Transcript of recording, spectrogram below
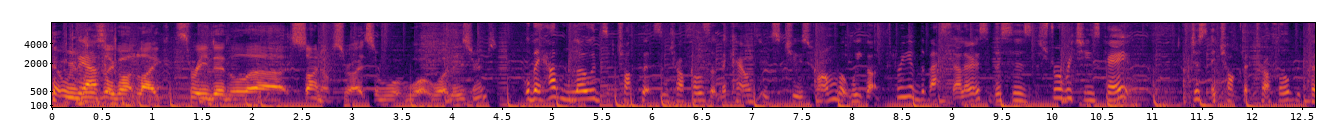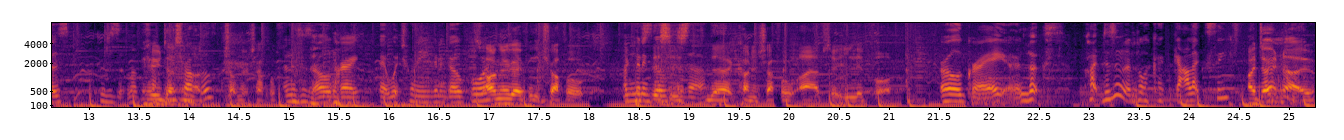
we've Yeah. also got like three little uh, sign-offs, right? So what, what, what are these rooms? Well, they have loads of chocolates and truffles at the counter to choose from, but we got three of the best sellers. This is strawberry cheesecake, just a chocolate truffle because who doesn't love Who chocolate doesn't truffles? love chocolate truffles? And this is Earl Grey. Okay, which one are you going to go for? So I'm gonna go for the truffle. I'm gonna because go this for is the- the kind of truffle I absolutely live for. Earl Grey. It looks, quite- doesn't it look like a galaxy? I don't know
